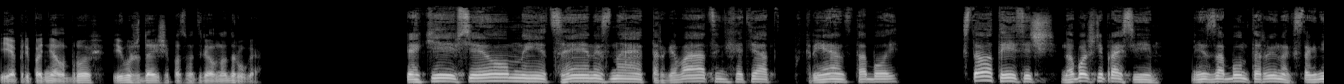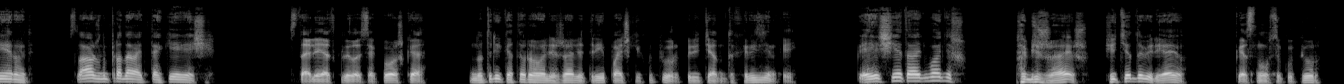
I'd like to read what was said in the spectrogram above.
Я приподнял бровь и выжидающе посмотрел на друга. Какие все умные, цены знают, торговаться не хотят. Хрен с тобой. Сто тысяч, но больше не проси. Из-за бунта рынок стагнирует. Сложно продавать такие вещи. В столе открылось окошко, внутри которого лежали три пачки купюр, перетянутых резинкой. «Пересчитывать будешь?» «Обижаешь, и тебе доверяю», — коснулся купюр,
